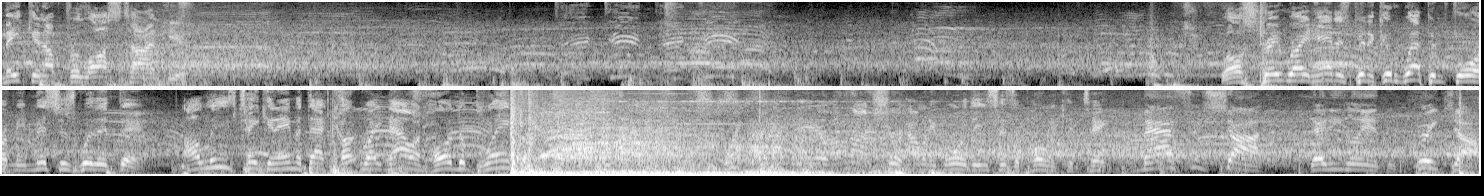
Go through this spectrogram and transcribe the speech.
making up for lost time here. Well, straight right hand has been a good weapon for him. He misses with it there. Ali's taking aim at that cut right now, and hard to blame him. I'm not sure how many more of these his opponent can take. Massive shot that he landed. Great job.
